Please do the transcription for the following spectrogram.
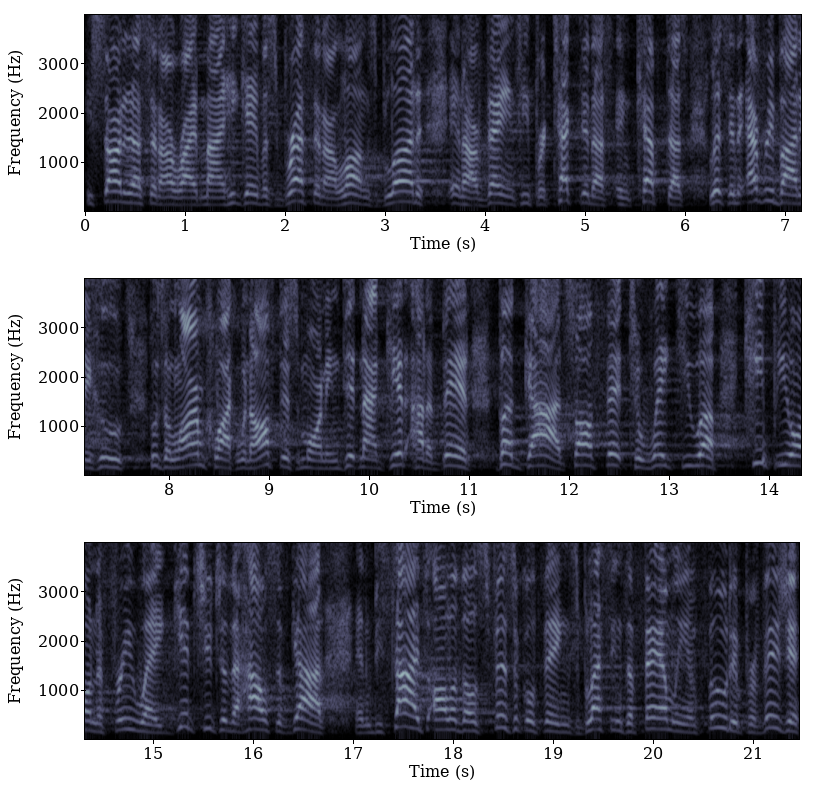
He started us in our right mind. He gave us breath in our lungs, blood in our veins. He protected us and kept us. Listen, everybody who, whose alarm clock went off this morning did not get out of bed, but God saw fit to wake you up, keep you on the freeway, get you to the house of God. And besides all of those physical things, blessings of family and food and provision,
